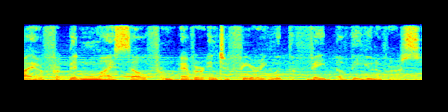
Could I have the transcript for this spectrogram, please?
I have forbidden myself from ever interfering with the fate of the universe.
